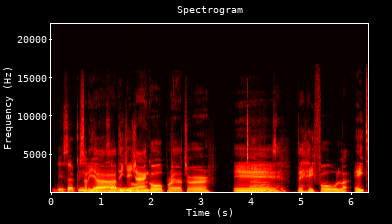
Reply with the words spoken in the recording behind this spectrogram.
dice aquí. salía DJ Django, Predator, ah, eh, The Hateful Eight,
